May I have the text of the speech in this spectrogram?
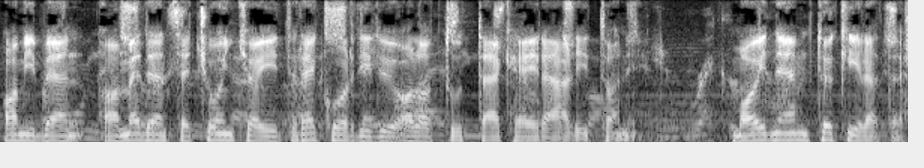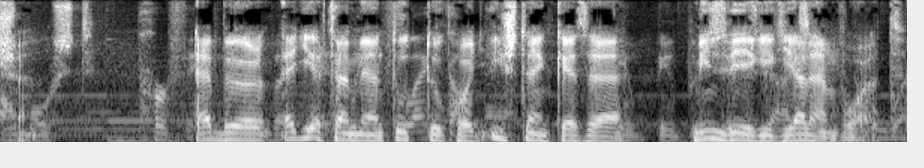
amiben a medence csontjait rekordidő alatt tudták helyreállítani. Majdnem tökéletesen. Ebből egyértelműen tudtuk, hogy Isten keze mindvégig jelen volt.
